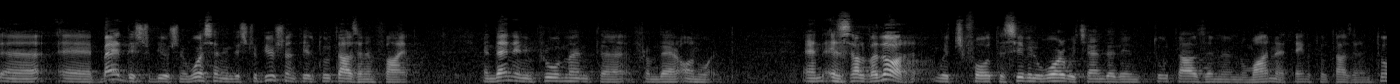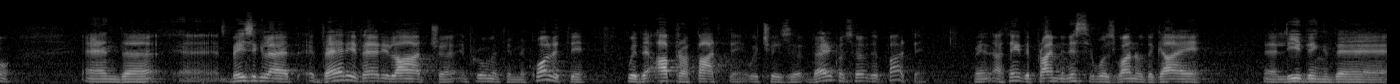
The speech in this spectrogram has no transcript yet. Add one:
uh, a bad distribution, a worsening distribution until 2005, and then an improvement uh, from there onward. And El Salvador, which fought a civil war which ended in 2001, I think, 2002, and uh, uh, basically had a very, very large uh, improvement in equality with the APRA party, which is a very conservative party. I, mean, I think the prime minister was one of the guys uh, leading the,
